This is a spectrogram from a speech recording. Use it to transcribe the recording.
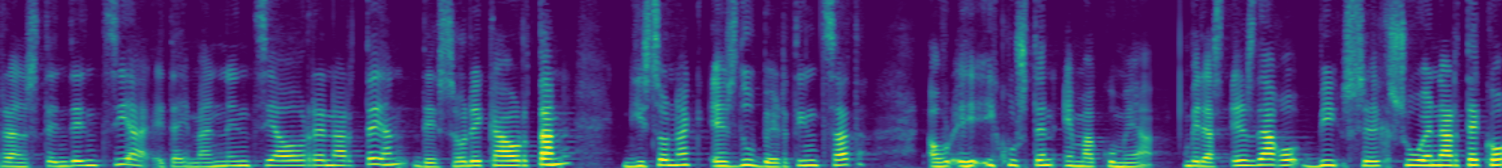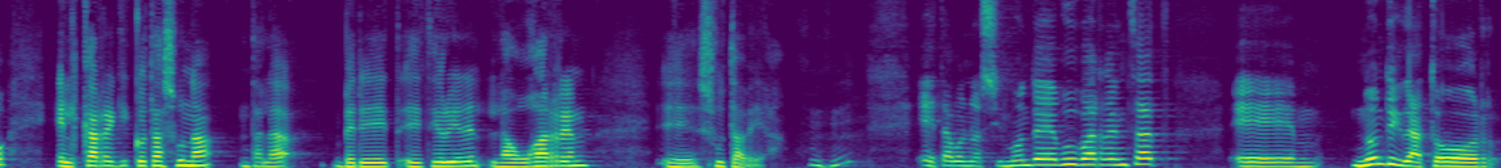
transcendentzia eta imanentzia horren artean desoreka hortan gizonak ez du berdintzat e, ikusten emakumea. Beraz, ez dago bi sexuen arteko elkarrekikotasuna dala bere e, teoriaren laugarren e, zutabea. Eta bueno, Simon de Bubarrentzat, eh, nondik dator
